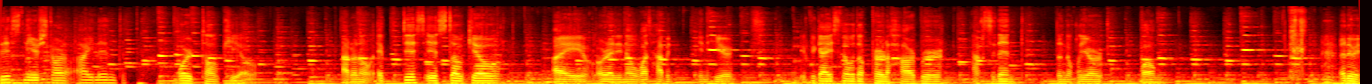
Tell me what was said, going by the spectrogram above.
this near Scar Island? Or Tokyo. I don't know. If this is Tokyo, I already know what happened in here. If you guys know the Pearl Harbor accident, the nuclear bomb. anyway,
